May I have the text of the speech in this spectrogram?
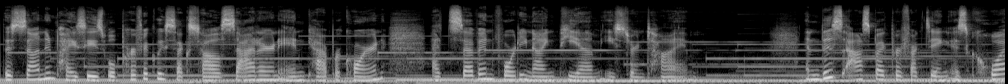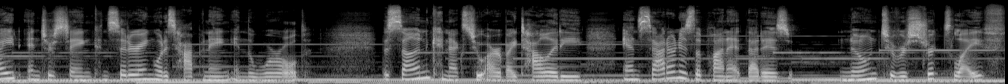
the Sun in Pisces will perfectly sextile Saturn in Capricorn at 7:49 p.m. Eastern Time. And this aspect perfecting is quite interesting considering what is happening in the world. The sun connects to our vitality, and Saturn is the planet that is known to restrict life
